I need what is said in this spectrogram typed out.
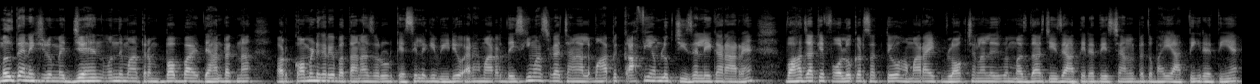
मिलते हैं नेक्स्ट वीडियो में। जय हिंद, वंदे मातरम। बब बाय ध्यान रखना और कमेंट करके बताना ज़रूर कैसी लगी वीडियो और हमारा देसी मास्टर का चैनल वहाँ पे काफ़ी हम लोग चीज़ें लेकर आ रहे हैं। वहाँ जाके फॉलो कर सकते हो। हमारा एक ब्लॉग चैनल है, जिसमें मजदार चीज़ें आती रहती है। इस चैनल पर तो भाई आती ही रहती हैं।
